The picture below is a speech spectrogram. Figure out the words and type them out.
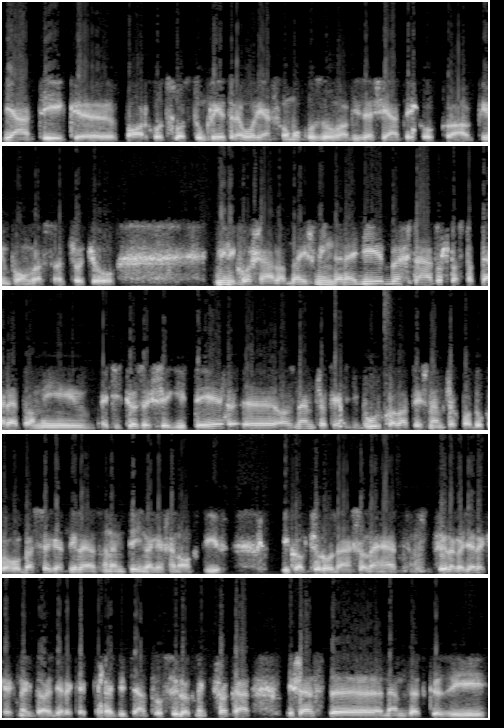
játék parkot hoztunk létre, óriás homokozóval, vizes játékokkal, pingpongasszal, csocsó, minikosárlabda és minden egyéb, tehát ott azt a teret, ami egy közösségi tér, az nem csak egy burkolat és nem csak padok, ahol beszélgetni lehet, hanem ténylegesen aktív kikapcsolódása lehet, főleg a gyerekeknek, de a gyerekekkel együtt játszó szülőknek is akár, és ezt nemzetközi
